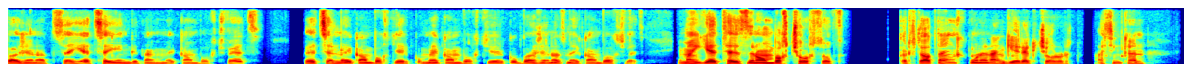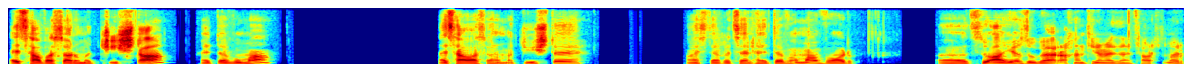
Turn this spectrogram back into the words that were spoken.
բաժանած C-ը, C-ին գտանք 1.6, BC-ն 1.2, 1.2 բաժանած 1.6։ Հիմա եթե 0.4-ով կրճատենք, կունենանք 3/4, այսինքն այս հավասարումը ճիշտ է, հետևում է այս հավասարումը ճիշտ է, այստեղից էլ հետևում է, որ այո զուգահեռ է խնդիրը մեզանից հարցնում էր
